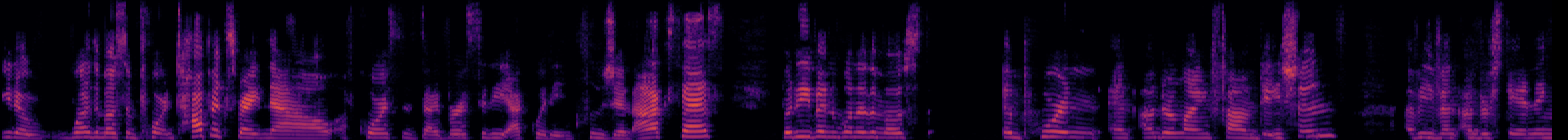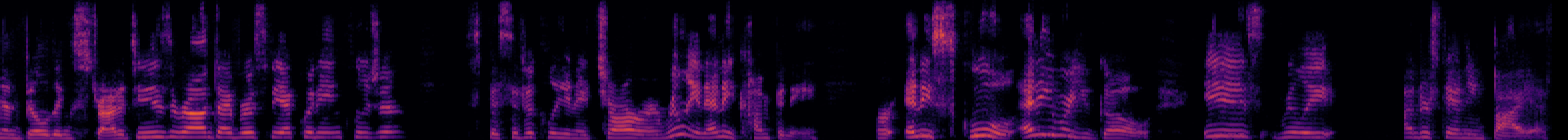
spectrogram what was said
you know one of the most important topics right now, of course, is diversity, equity, inclusion, access, but even one of the most important and underlying foundations of even understanding and building strategies around diversity, equity, inclusion, specifically in HR or really in any company or any school, anywhere you go, mm-hmm. is really understanding bias.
